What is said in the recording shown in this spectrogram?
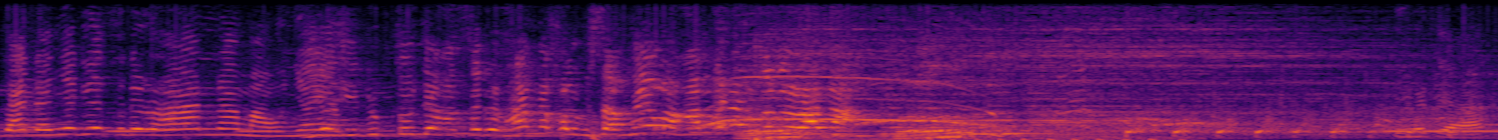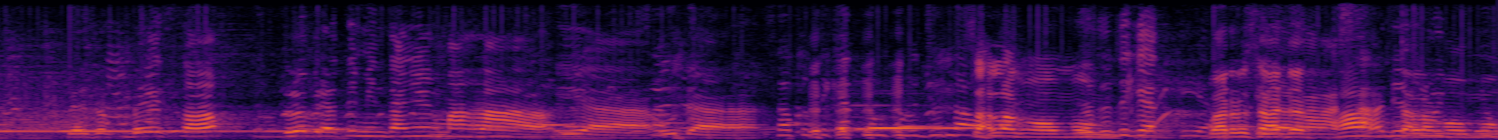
tandanya dia sederhana, maunya Ya yang hidup tuh jangan sederhana kalau bisa mewah, ngapain yang sederhana? inget ya. Besok-besok lu berarti mintanya yang mahal. Iya, udah. Satu tiket 60 juta. Salah ngomong. Satu tiket. Baru Iya, sadar. nggak Ah, salah, dia ngomong.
